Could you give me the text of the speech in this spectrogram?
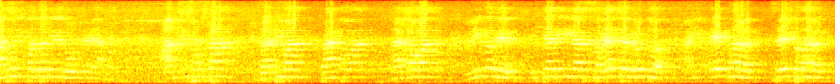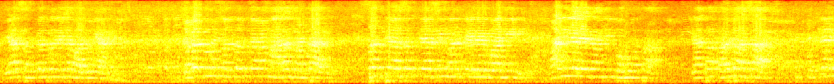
आधुनिक पद्धतीने जोडून देणे आहे आमची संस्था जातीवाद प्रांतवाद भाषावाद लिंगभेद इत्यादी या सगळ्यांच्या विरुद्ध आणि एक भारत श्रेष्ठ भारत या संकल्पनेच्या बाजूने आहे जगद्गुरु संत महाराज म्हणतात सत्य असत्याशी मन केले वाणी माननीय गांधी बहुमता याचा अर्थ असा की कुठल्याही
